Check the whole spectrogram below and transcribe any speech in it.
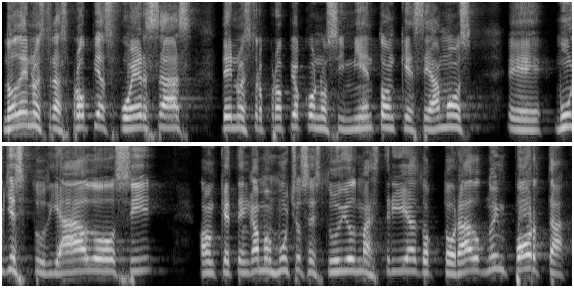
no de nuestras propias fuerzas, de nuestro propio conocimiento, aunque seamos eh, muy estudiados, ¿sí? aunque tengamos muchos estudios, maestrías, doctorados, no importa,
